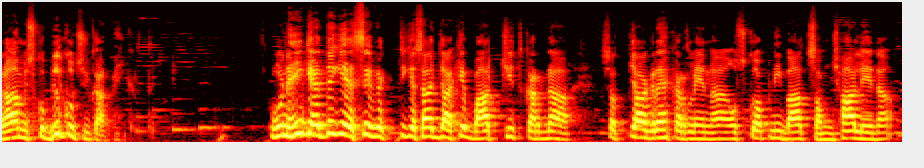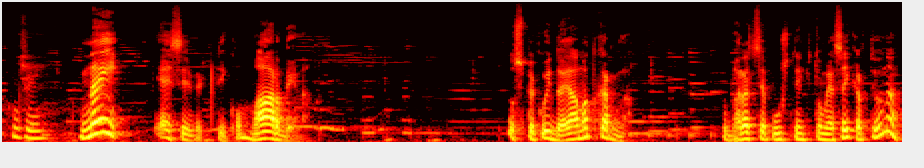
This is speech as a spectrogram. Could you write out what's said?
राम इसको बिल्कुल स्वीकार नहीं करते। वो नहीं कहते कि ऐसे व्यक्ति के साथ जाके बातचीत करना सत्याग्रह कर लेना उसको अपनी बात समझा लेना। जी। नहीं ऐसे व्यक्ति को मार देना। उस पर कोई दया मत करना। तो भरत से पूछते हैं कि तुम ऐसा ही करते हो ना?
